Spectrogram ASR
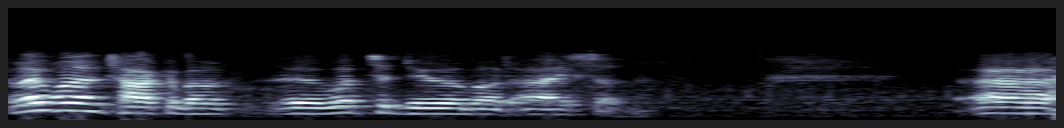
But I want to talk about uh, what to do about ISON. Uh,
